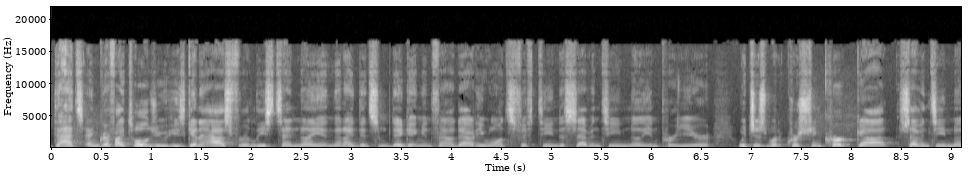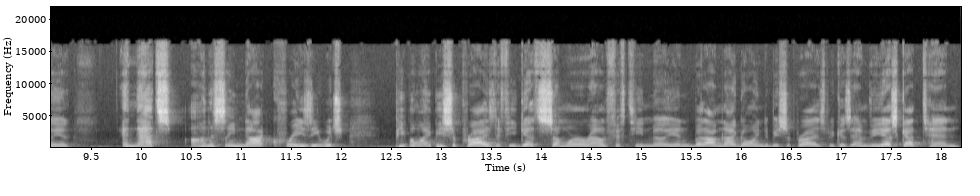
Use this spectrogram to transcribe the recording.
that's and Griff, I told you he's gonna ask for at least 10 million. Then I did some digging and found out he wants 15 to 17 million per year, which is what Christian Kirk got, 17 million, and that's honestly not crazy. Which people might be surprised if he gets somewhere around 15 million, but I'm not going to be surprised because MVS got 10.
